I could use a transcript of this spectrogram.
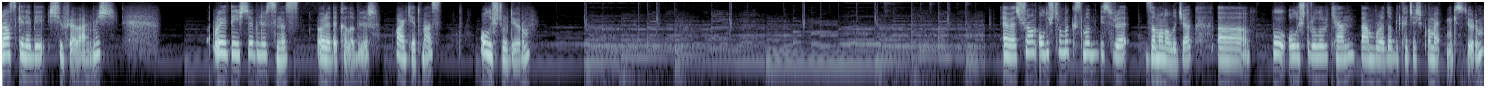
Rastgele bir şifre vermiş. Burayı değiştirebilirsiniz. Böyle de kalabilir. Fark etmez. Oluştur diyorum. Evet, şu an oluşturma kısmı bir süre zaman alacak. Bu oluşturulurken ben burada birkaç açıklama yapmak istiyorum.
